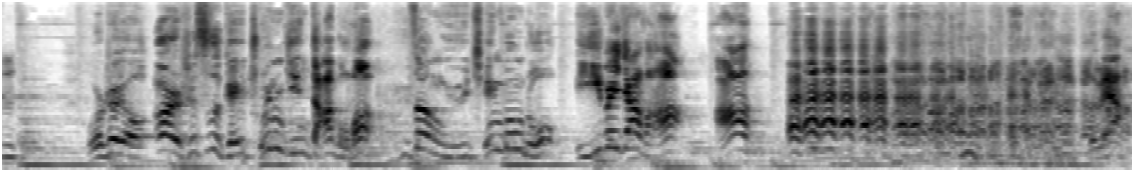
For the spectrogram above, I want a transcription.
嗯，我这有二十四 K 纯金打狗棒，赠与秦公主，以备家法啊。怎么样？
